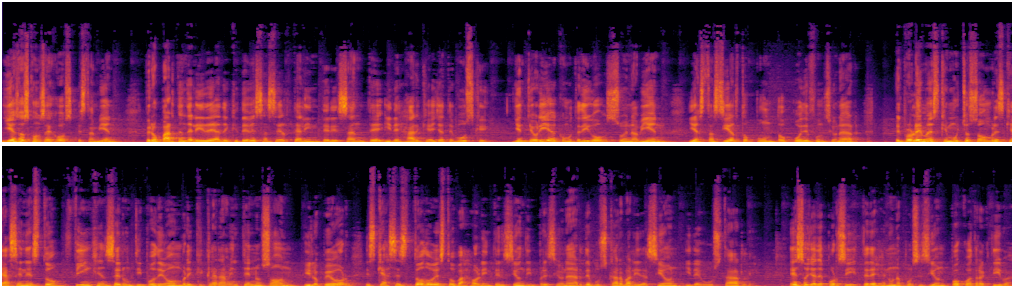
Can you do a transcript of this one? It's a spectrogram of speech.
Y esos consejos están bien, pero parten de la idea de que debes hacerte al interesante y dejar que ella te busque. Y en teoría, como te digo, suena bien y hasta cierto punto puede funcionar. El problema es que muchos hombres que hacen esto fingen ser un tipo de hombre que claramente no son, y lo peor es que haces todo esto bajo la intención de impresionar, de buscar validación y de gustarle. Eso ya de por sí te deja en una posición poco atractiva.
